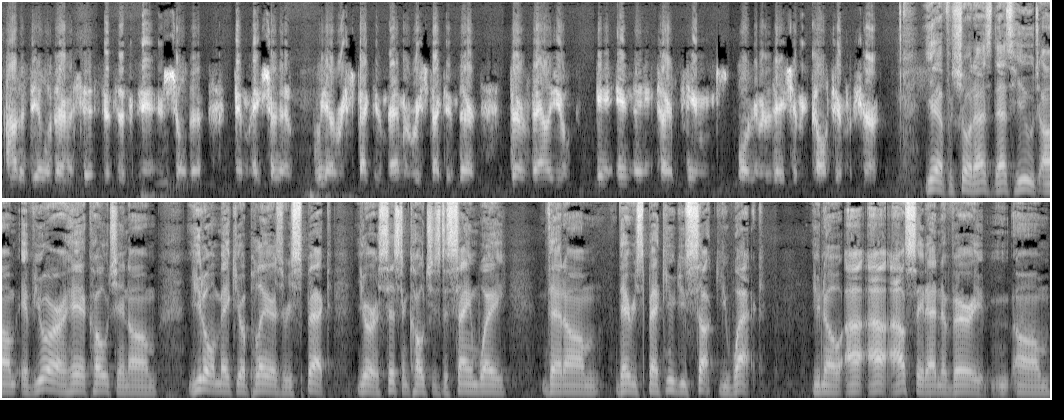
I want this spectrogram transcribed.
how to deal with our assistants and, and show them and make sure that we are respecting them and respecting their their value in, in the entire team organization and culture for sure. Yeah, for sure. That's that's huge. Um, if you're a head coach and um, you don't make your players respect your assistant coaches the same way that um, they respect you, you suck, you whack. You know, I, I I'll say that in a very um,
